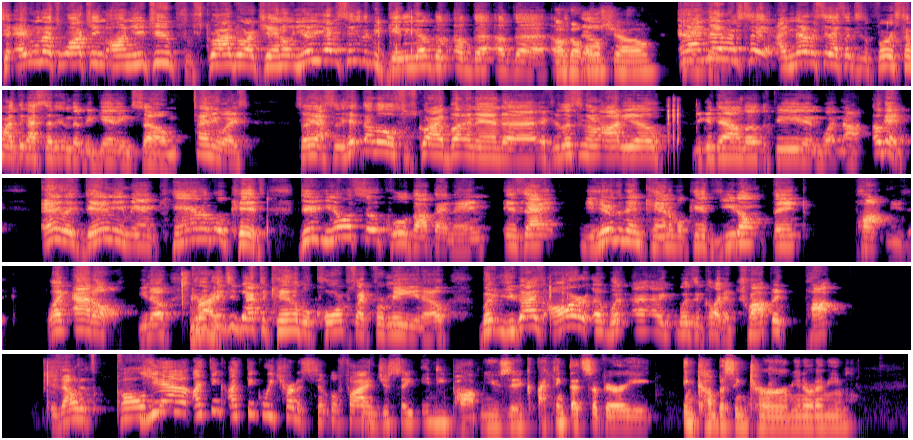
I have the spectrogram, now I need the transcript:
To everyone that's watching on YouTube, subscribe to our channel. You know, you got to say at the beginning of the of the of the Of the whole film. show. And I never say, I never say that's like the first time I think I said it in the beginning. So, anyways, so yeah, so hit that little subscribe button, and uh, if you're listening on audio, you can download the feed and whatnot. Okay. Anyways, Damian, man, Cannibal Kids, dude. You know what's so cool about that name is that you hear the name Cannibal Kids, you don't think pop music, like at all. You know, Right. it takes you back to Cannibal Corpse, like for me, you know. But you guys are uh, what uh, was it called, like a tropic pop is that what it's called? Yeah, I think I think we try to simplify and just say indie pop music. I think that's a very encompassing term. You know what I mean?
